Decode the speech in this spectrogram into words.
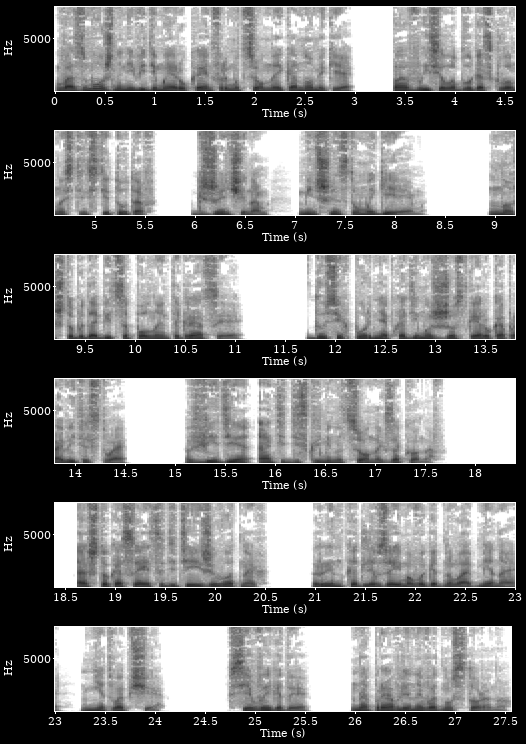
Возможно, невидимая рука информационной экономики повысила благосклонность институтов к женщинам, меньшинствам и геям, но чтобы добиться полной интеграции, до сих пор необходима жесткая рука правительства в виде антидискриминационных законов. А что касается детей и животных, рынка для взаимовыгодного обмена нет вообще. Все выгоды направлены в одну сторону.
